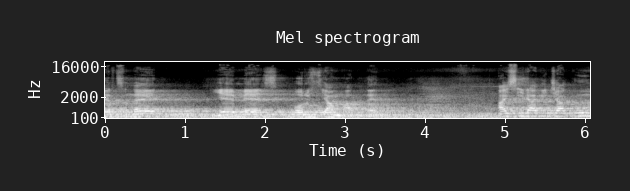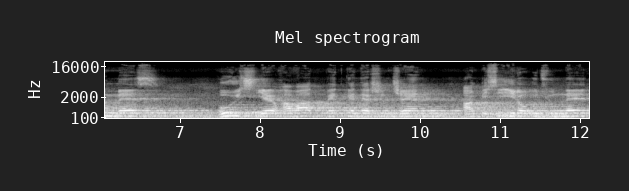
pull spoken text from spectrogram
վերցնել եւ մեզ օրուսյան մատնել։ Այս իրավիճակում մեզ հույս եւ հավատ պետք է ներշնչեն այնպիսի իրողություններ,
